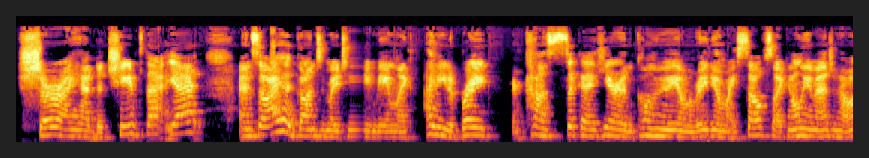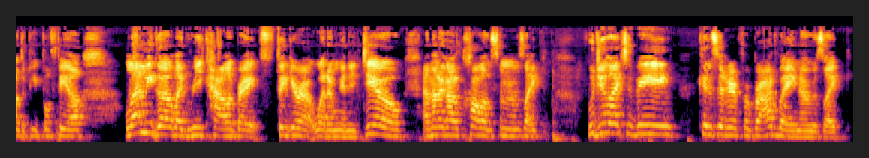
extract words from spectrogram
sure I had achieved that yet. And so I had gone to my team being like, I need a break. I'm kind of sick of hearing calling me on the radio myself, so I can only imagine how other people feel. Let me go like recalibrate, figure out what I'm going to do. And then I got a call and someone was like, Would you like to be considered for Broadway? And I was like,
